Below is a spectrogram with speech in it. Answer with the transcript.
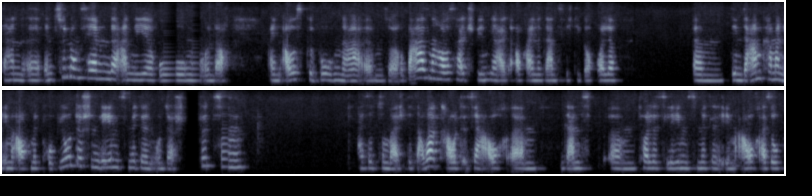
Dann äh, entzündungshemmende Ernährung und auch ein ausgewogener ähm, Säurebasenhaushalt spielen hier halt auch eine ganz wichtige Rolle. Ähm, den Darm kann man eben auch mit probiotischen Lebensmitteln unterstützen. Also zum Beispiel Sauerkraut ist ja auch ähm, ein ganz ähm, tolles Lebensmittel eben auch. Also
